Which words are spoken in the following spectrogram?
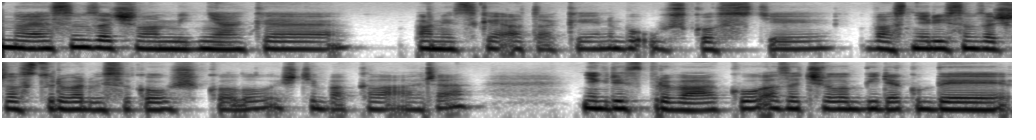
No já jsem začala mít nějaké panické ataky nebo úzkosti. Vlastně, když jsem začala studovat vysokou školu, ještě bakaláře, někdy v prváku a začalo být jakoby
